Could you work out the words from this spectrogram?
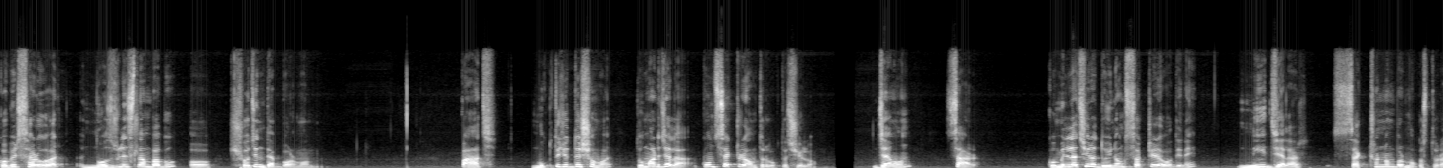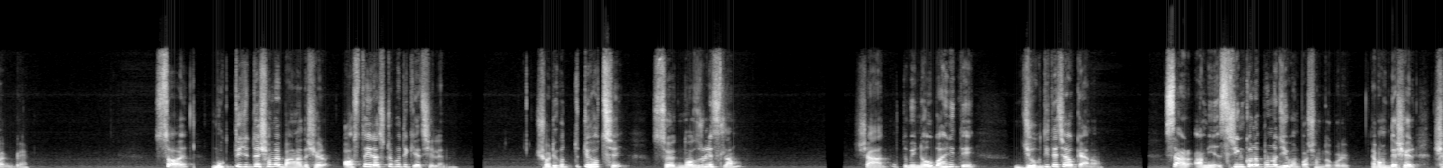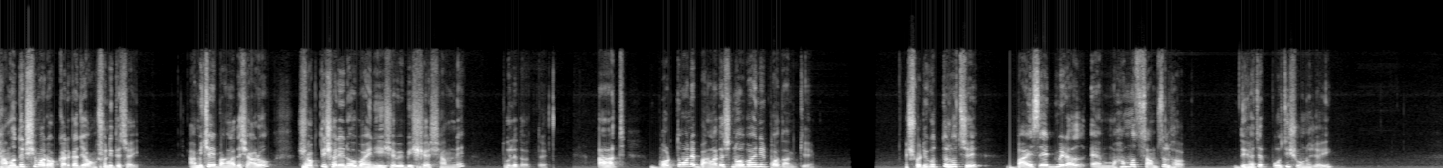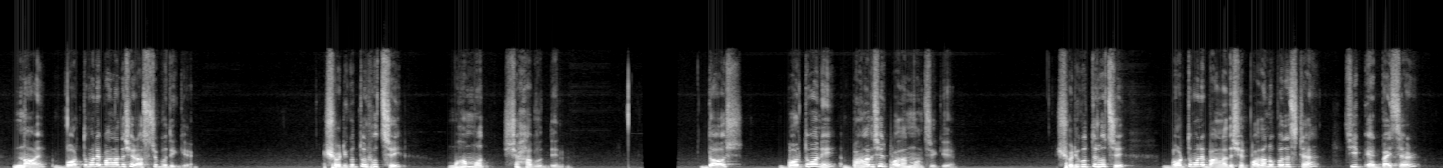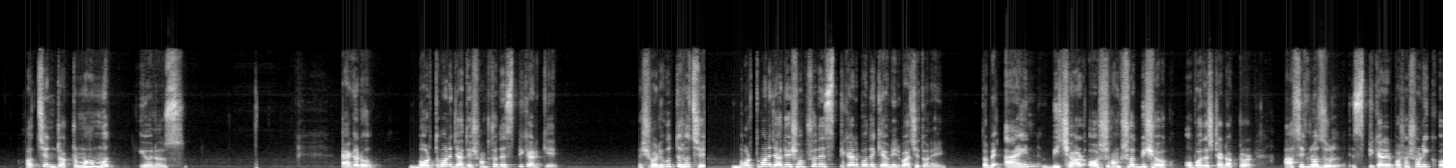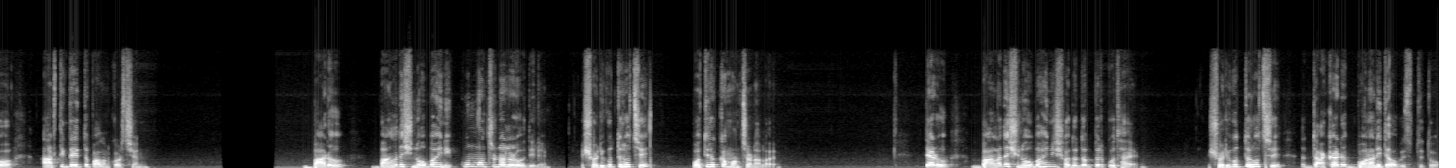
কবির সারোয়ার, নজরুল ইসলাম বাবু ও শচীন দেববর্মন। পাঁচ, মুক্তিযুদ্ধের সময় তোমার জেলা কোন সেক্টরে অন্তর্ভুক্ত ছিল? যেমন, স্যার, কুমিল্লা ছিল দুই নং সেক্টরের অধীনে নিজ জেলার সেক্টর নম্বর মুখস্থ রাখবে। ছয়, মুক্তিযুদ্ধের সময় বাংলাদেশের অস্থায়ী রাষ্ট্রপতি কে ছিলেন? সঠিক উত্তরটি হচ্ছে সৈয়দ নজরুল ইসলাম। সাত, তুমি নৌবাহিনীতে যোগ দিতে চাও কেন? স্যার, আমি শৃঙ্খলাপূর্ণ জীবন পছন্দ করি এবং দেশের সামুদ্রিক সীমা রক্ষার কাজে অংশ নিতে চাই। আমি চাই বাংলাদেশ আরও শক্তিশালী নৌবাহিনী হিসেবে বিশ্বের সামনে তুলে ধরতে। আজ বর্তমানে বাংলাদেশ নৌবাহিনীর প্রধান কে? সঠিক উত্তর হচ্ছে vice admiral M Mohammad Shamsul Haque দুই হাজার পঁচিশ অনুযায়ী। নয়, বর্তমানে বাংলাদেশের রাষ্ট্রপতিকে। সঠিক উত্তর হচ্ছে মোহাম্মদ শাহাবুদ্দিন। দশ, বর্তমানে বাংলাদেশের প্রধানমন্ত্রীকে। সঠিক উত্তর হচ্ছে বর্তমানে বাংলাদেশের প্রধান উপদেষ্টা, চিফ অ্যাডভাইসার হচ্ছেন ডক্টর মোহাম্মদ ইউনুস। এগারো বর্তমানে জাতীয় সংসদের স্পিকার কে সঠিক উত্তর হচ্ছে, বর্তমানে জাতীয় সংসদের স্পিকার পদে কেউ নির্বাচিত নেই। তবে আইন, বিচার ও সংসদ বিষয়ক উপদেষ্টা ডক্টর আসিফ নজরুল স্পিকারের প্রশাসনিক ও আর্থিক দায়িত্ব পালন করছেন। বারো, বাংলাদেশ নৌবাহিনী কোন মন্ত্রণালয়ের অধীনে? সঠিক উত্তর হচ্ছে, প্রতিরক্ষা মন্ত্রণালয়। তেরো, বাংলাদেশ নৌবাহিনীর সদর দপ্তর কোথায়? সঠিক উত্তর হচ্ছে ঢাকার বনানীতে অবস্থিত।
